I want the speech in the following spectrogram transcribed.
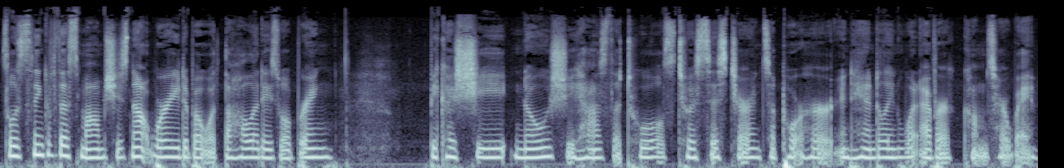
So let's think of this mom. She's not worried about what the holidays will bring because she knows she has the tools to assist her and support her in handling whatever comes her way.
